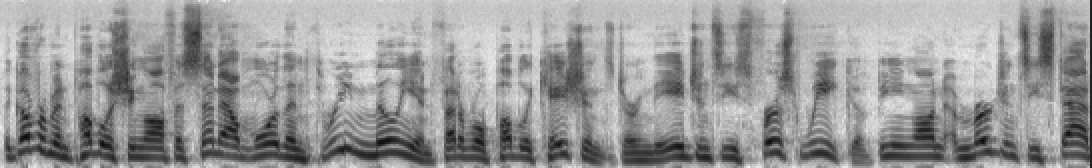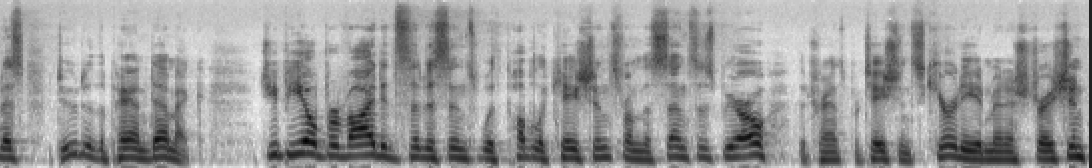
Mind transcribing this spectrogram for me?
The Government Publishing Office sent out more than 3 million federal publications during the agency's first week of being on emergency status due to the pandemic. GPO provided citizens with publications from the Census Bureau, the Transportation Security Administration,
